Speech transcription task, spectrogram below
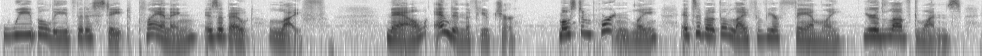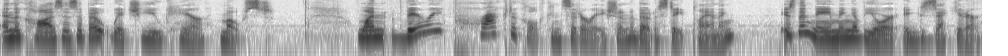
we believe that estate planning is about life, now and in the future. Most importantly, it's about the life of your family, your loved ones, and the causes about which you care most. One very practical consideration about estate planning is the naming of your executor.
